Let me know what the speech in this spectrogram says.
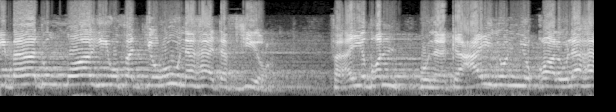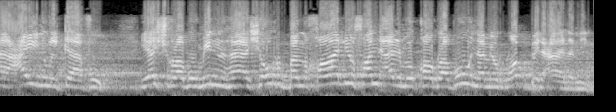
عباد الله يفجرونها تفجيرا. فأيضا هناك عين يقال لها عين الكافور. يشرب منها شربا خالصا المقربون من رب العالمين.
